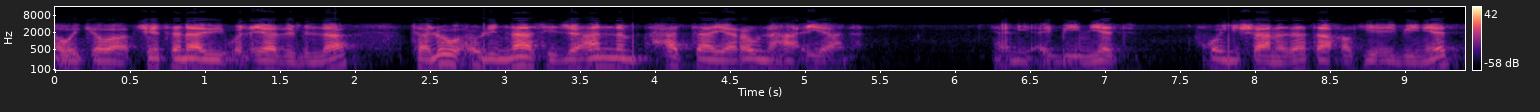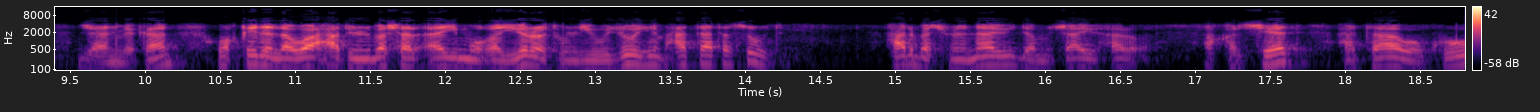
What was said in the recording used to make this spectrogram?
أو كواب شيء تناوي والعياذ بالله تلوح للناس جهنم حتى يرونها عيانا. يعني أي بينيت خوي نشانة ذات خلقي أي بينيت جهنم كان وقيل لواحة للبشر أي مغيرة لوجوههم حتى تسود هر بەش ناوی دەموچاوی هەر ئەقرچێت هەتا وەکو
